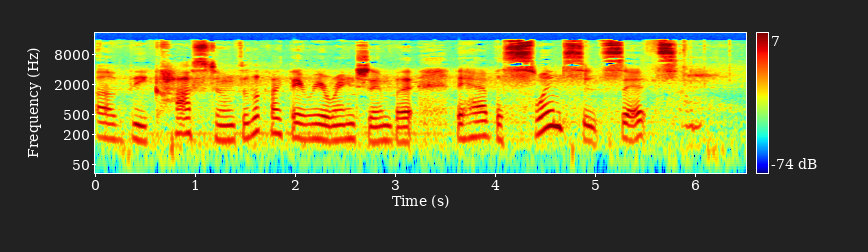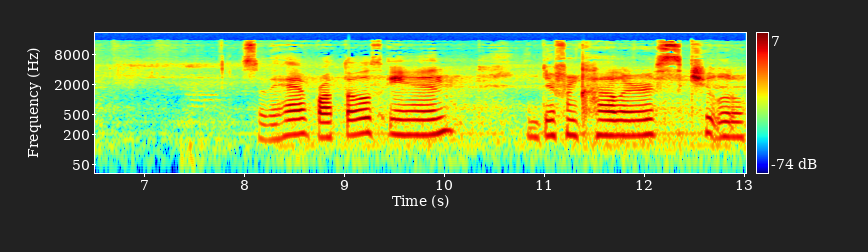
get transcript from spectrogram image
of the costumes. It looked like they rearranged them, but they have the swimsuit sets. So they have brought those in in different colors. Cute little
